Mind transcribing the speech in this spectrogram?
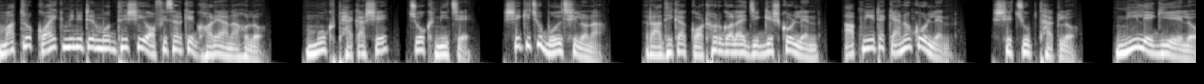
মাত্র কয়েক মিনিটের মধ্যে সেই অফিসারকে ঘরে আনা হলো। মুখ ফ্যাকাশে, চোখ নিচে। সে কিছু বলছিল না। রাধিকা কঠোর গলায় জিজ্ঞেস করলেন, আপনি এটা কেন করলেন? সে চুপ থাকল। নীল এগিয়ে এলো।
